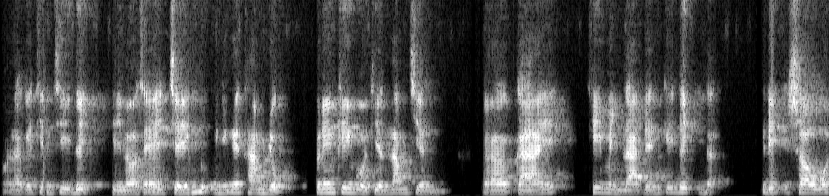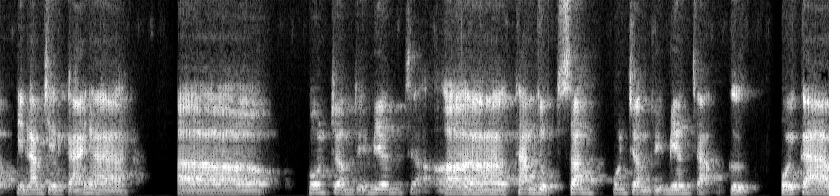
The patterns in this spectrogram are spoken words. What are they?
gọi là cái thiền chi định thì nó sẽ chế ngự những cái tham dục. Cho nên khi ngồi thiền năm triển uh, ờ, cái khi mình đạt đến cái định cái định sâu ấy, thì năm triển cái là uh, hôn trầm thị miên uh, tham dục sân hôn trầm thị miên chạm cử hối cá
